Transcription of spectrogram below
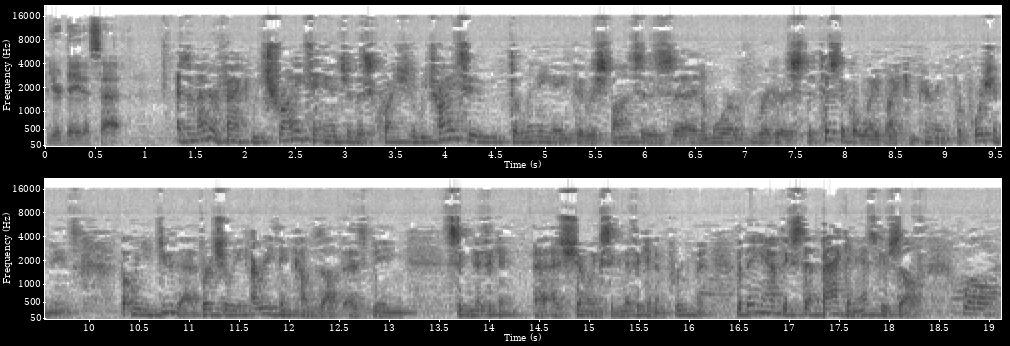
your data set. As a matter of fact, we try to answer this question. We try to delineate the responses uh, in a more rigorous statistical way by comparing proportion means. But when you do that, virtually everything comes up as being significant, uh, as showing significant improvement. But then you have to step back and ask yourself, well,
